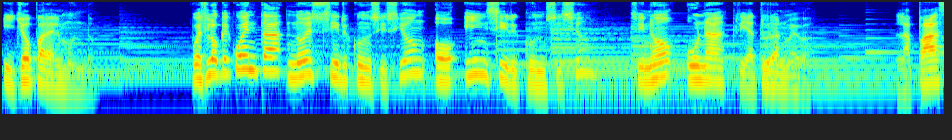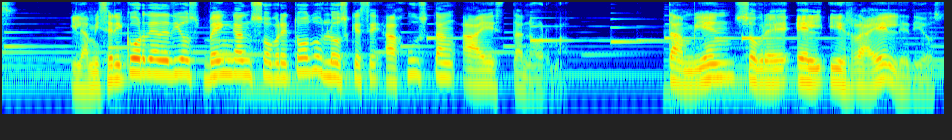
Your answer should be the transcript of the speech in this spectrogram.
y yo para el mundo. Pues lo que cuenta no es circuncisión o incircuncisión, sino una criatura nueva. La paz y la misericordia de Dios vengan sobre todos los que se ajustan a esta norma. También sobre el Israel de Dios.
